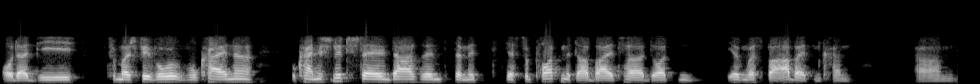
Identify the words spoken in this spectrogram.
Oder die zum Beispiel, wo, wo keine, wo keine Schnittstellen da sind, damit der Support-Mitarbeiter dort irgendwas bearbeiten kann. Ähm,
